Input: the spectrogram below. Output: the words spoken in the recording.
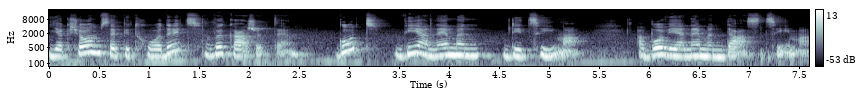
Якщо вам все підходить, ви кажете Gut, wir nehmen die Zimmer або wir nehmen das Zimmer.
